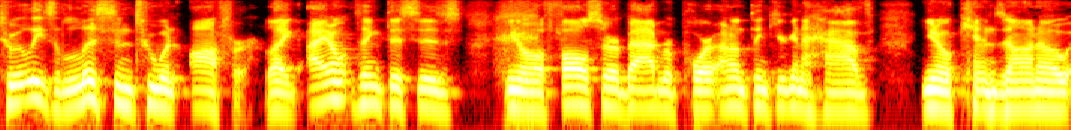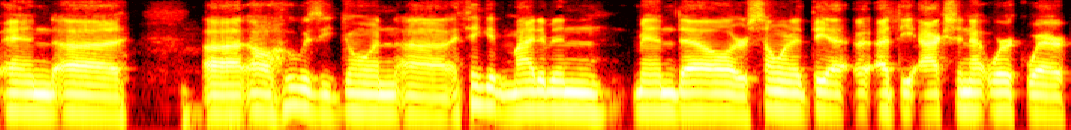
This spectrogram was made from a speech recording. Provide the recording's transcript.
to at least listen to an offer. Like I don't think this is, you know, a false or a bad report. I don't think you're going to have, you know, Canzano and uh uh oh who was he going uh I think it might have been Mandel or someone at the at the Action Network where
